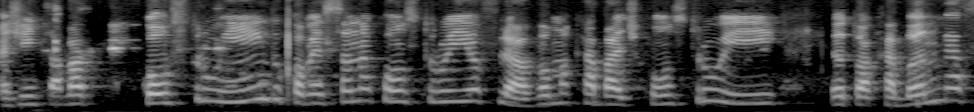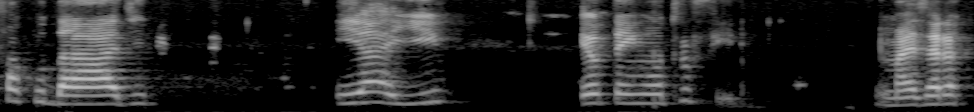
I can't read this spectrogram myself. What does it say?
a gente tava construindo, começando a construir, eu falei, ó, vamos acabar de construir, eu tô acabando minha faculdade, e aí eu tenho outro filho. Mas era,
